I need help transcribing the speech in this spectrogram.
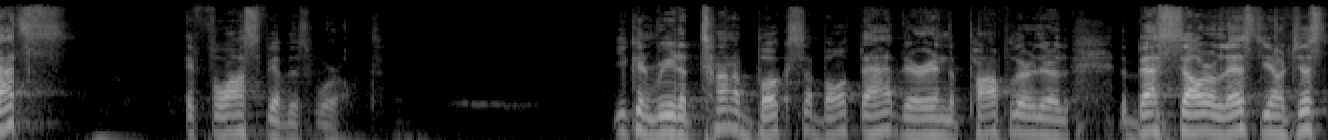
That's a philosophy of this world. You can read a ton of books about that. They're in the popular, they're the bestseller list. You know, just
